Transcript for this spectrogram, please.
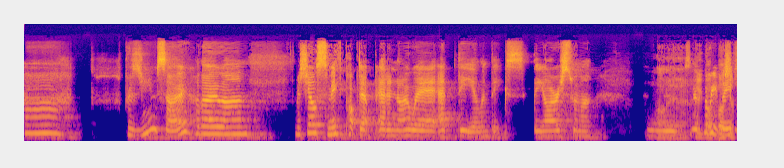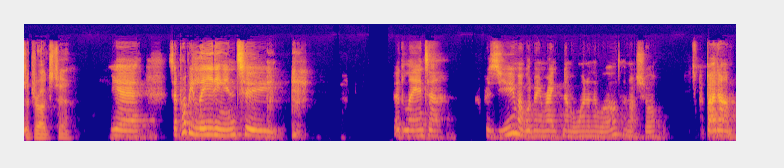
Uh, presume so. Although um, Michelle Smith popped up out of nowhere at the Olympics, the Irish swimmer. Oh, yeah. So Who got busted leading, for drugs too. Yeah. So probably leading into Atlanta. I presume I would have been ranked number one in the world. I'm not sure. But um,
